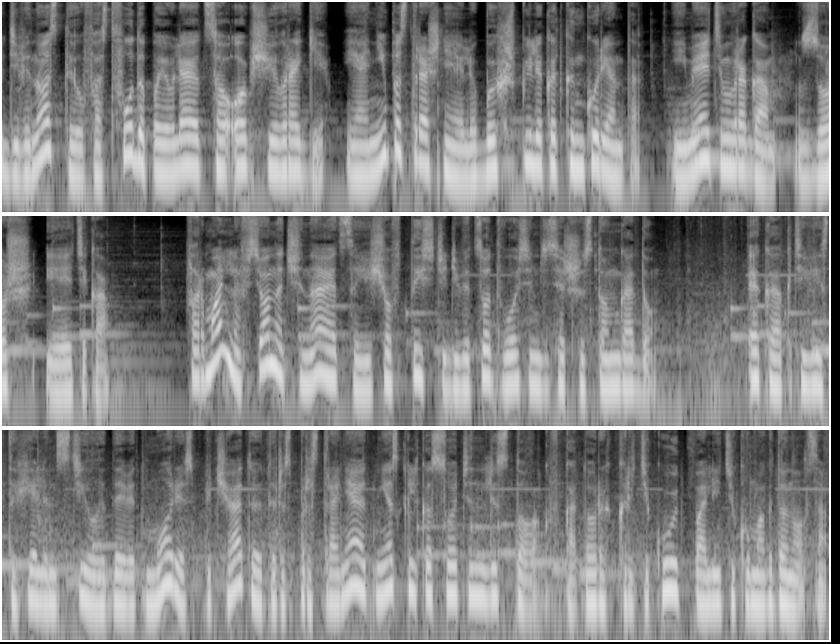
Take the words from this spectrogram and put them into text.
В 90-е у фастфуда появляются общие враги, и они пострашнее любых шпилек от конкурента. Имя этим врагам – ЗОЖ и этика. Формально все начинается еще в 1986 году. Экоактивисты Хелен Стил и Дэвид Моррис печатают и распространяют несколько сотен листовок, в которых критикуют политику Макдоналдса.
